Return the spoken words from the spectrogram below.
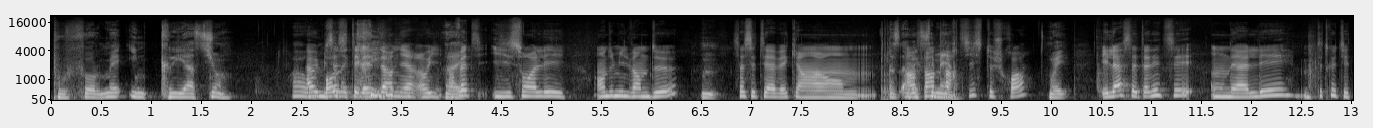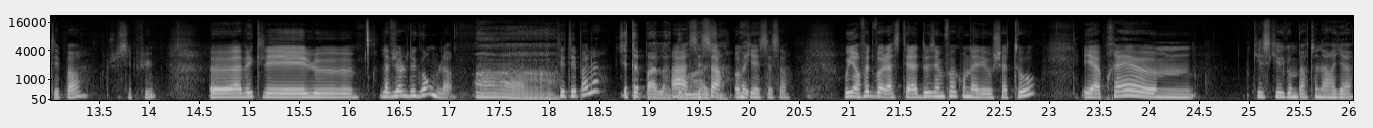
pour former une création. Ah oui, mais On ça, a c'était l'année dernière. Oui. En fait, ils y sont allés en 2022. Ça, c'était avec un, un Avec peintre artiste, je crois. Oui. Et là, cette année, tu sais, on est allé. Peut-être que tu étais pas, je sais plus. euh, avec les, le, la viole de gambe, là. Ah. T'étais pas là? J'étais pas là. Ah, c'est ça. Ok, Oui. c'est ça. Oui, en fait, voilà, c'était la deuxième fois qu'on allait au château. Et après, euh, qu'est-ce qu'il y a eu comme partenariat?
